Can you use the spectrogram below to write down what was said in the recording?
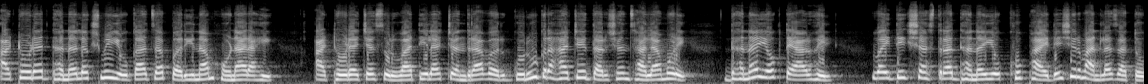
आठवड्यात धनलक्ष्मी योगाचा परिणाम होणार आहे. आठवड्याच्या सुरुवातीला चंद्रावर गुरुग्रहाचे दर्शन झाल्यामुळे धनयोग तयार होईल. वैदिक शास्त्रात धनयोग खूप फायदेशीर मानला जातो.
